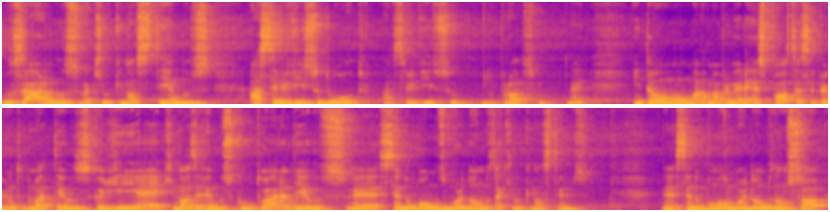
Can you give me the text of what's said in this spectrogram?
usarmos aquilo que nós temos a serviço do outro, a serviço do próximo, né? Então, uma, uma, primeira resposta a essa pergunta do Mateus, que eu diria é que nós devemos cultuar a Deus é, sendo bons mordomos daquilo que nós temos. Né? Sendo bons mordomos não só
